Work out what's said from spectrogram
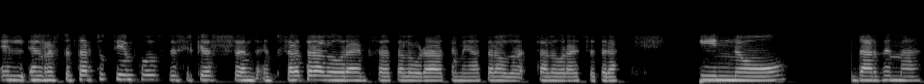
el, el respetar tus tiempos, decir que es empezar a tal hora, empezar a tal hora, terminar a tal hora, tal hora, etcétera, y no dar de más.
